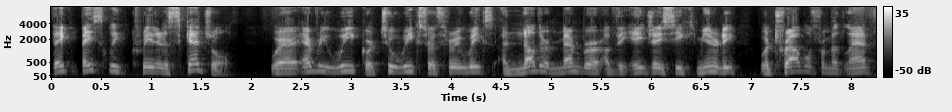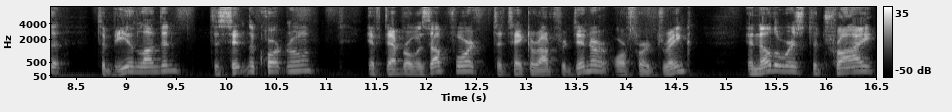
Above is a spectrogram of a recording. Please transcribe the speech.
they basically created a schedule where every week or two weeks or three weeks, another member of the AJC community would travel from Atlanta to be in London, to sit in the courtroom. If Deborah was up for it, to take her out for dinner or for a drink. In other words, to try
